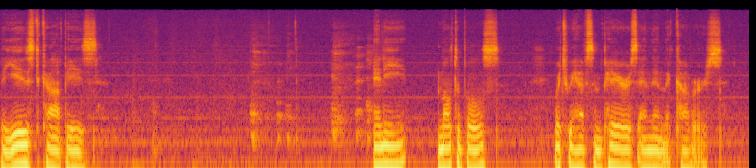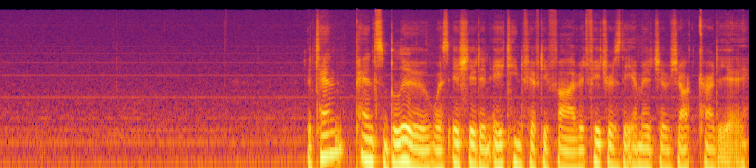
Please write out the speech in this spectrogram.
the used copies, any multiples, which we have some pairs, and then the covers. The 10 pence blue was issued in 1855. It features the image of Jacques Cartier.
